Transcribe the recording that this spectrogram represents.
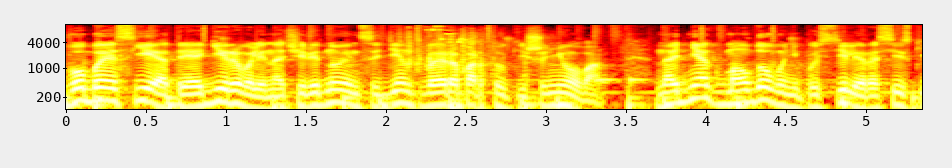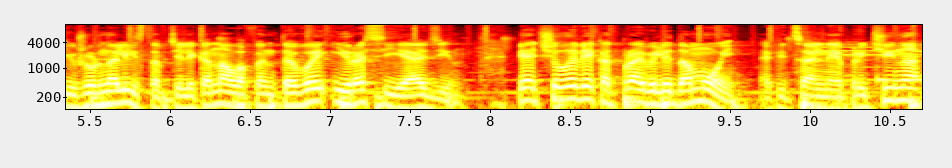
В ОБСЕ отреагировали на очередной инцидент в аэропорту Кишинева. На днях в Молдову не пустили российских журналистов телеканалов НТВ и «Россия-1». Пять человек отправили домой. Официальная причина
